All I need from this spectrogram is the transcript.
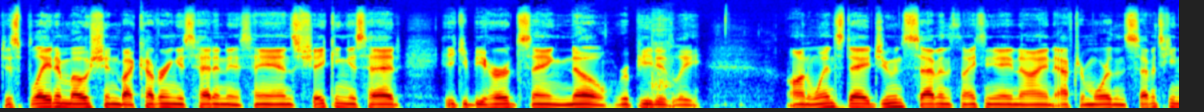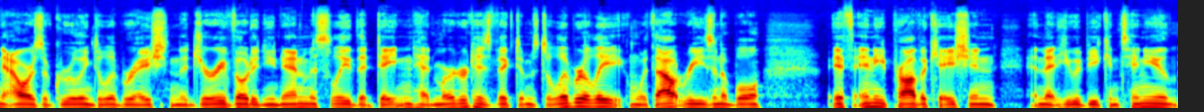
displayed emotion by covering his head in his hands, shaking his head. He could be heard saying no repeatedly. On Wednesday, June 7th, 1989, after more than 17 hours of grueling deliberation, the jury voted unanimously that Dayton had murdered his victims deliberately and without reasonable, if any, provocation, and that he would be continue,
